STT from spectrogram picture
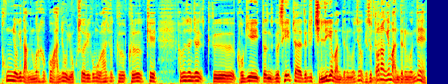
폭력이 난무하고 아니고 욕설이고 뭐 아주 그 그렇게 하면서 이제 그 거기에 있던 그 세입자들을 질리게 만드는 거죠. 그래서 떠나게 만드는 건데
